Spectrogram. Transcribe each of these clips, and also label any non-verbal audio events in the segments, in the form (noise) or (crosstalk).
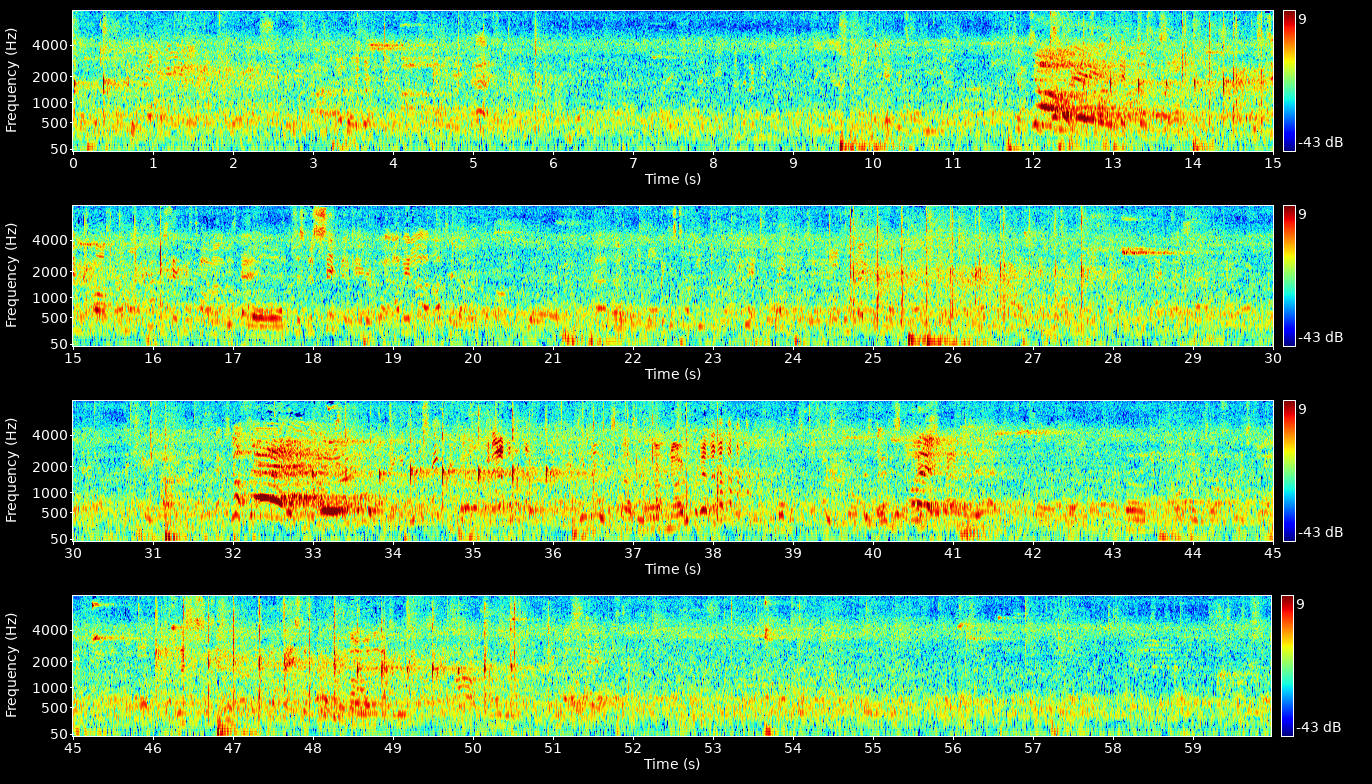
specifically. I mean, I, I'll tell (laughs) you that. Yeah. They just tell know this guy.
